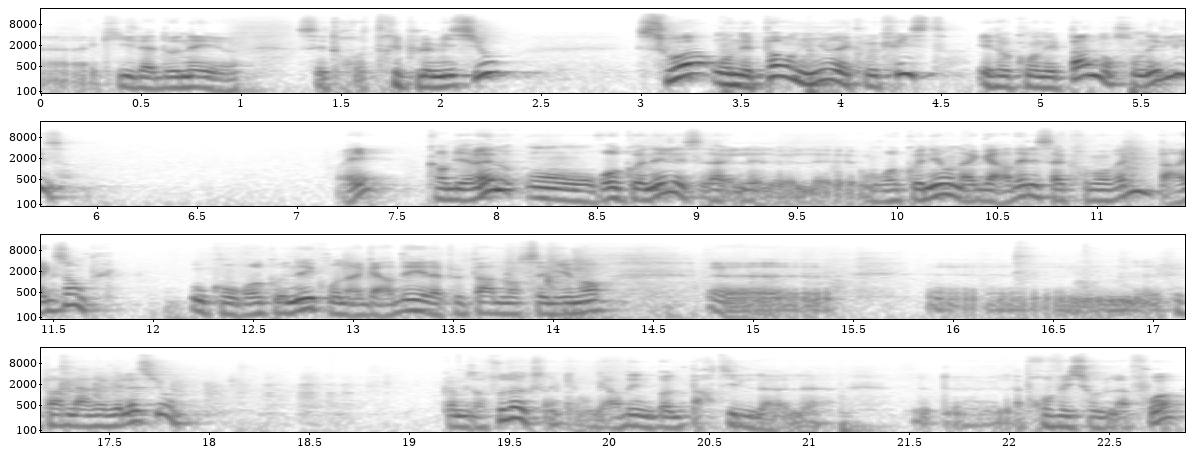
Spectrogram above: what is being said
euh, qui il a donné euh, ces trois triples missions, soit on n'est pas en union avec le Christ, et donc on n'est pas dans son Église. Vous voyez? Quand bien même on reconnaît, les, on reconnaît, on a gardé les sacrements valides, par exemple ou qu'on reconnaît qu'on a gardé la plupart de l'enseignement, la plupart de la révélation. Comme les orthodoxes, hein, qui ont gardé une bonne partie de la, la, profession de la foi,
